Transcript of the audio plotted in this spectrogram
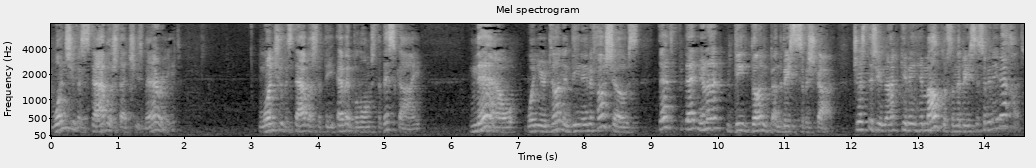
once you've established that she's married, once you've established that the Evet belongs to this guy, now, when you're done in Dina Nefashos, that's, that you're not done on the basis of a shtar. Just as you're not giving him on the basis of an Echad.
